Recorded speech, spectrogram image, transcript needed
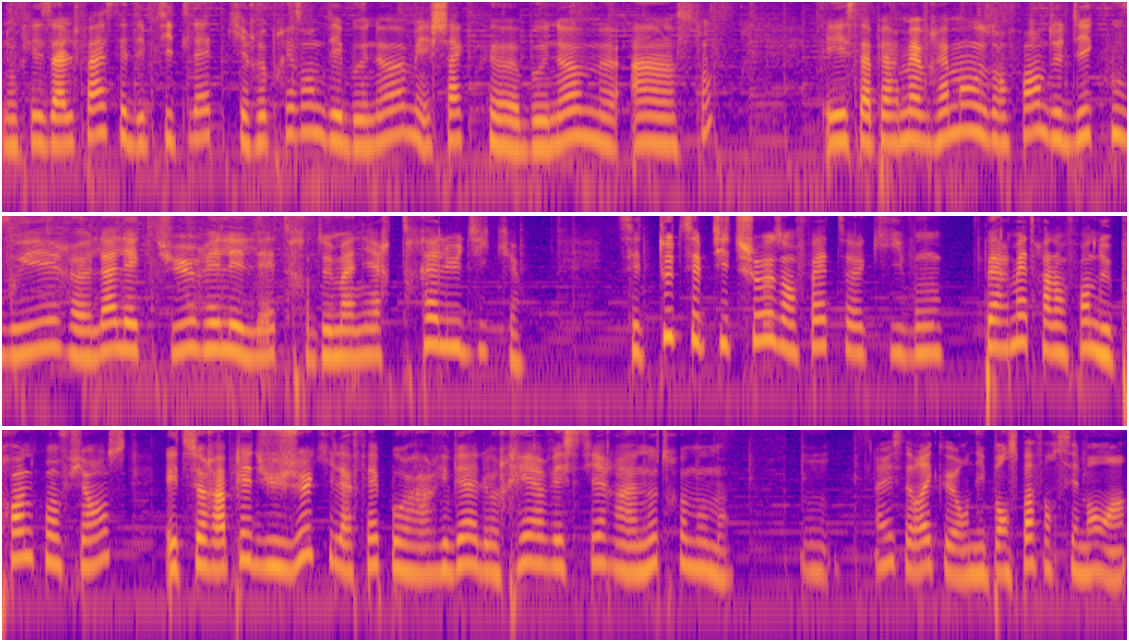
Donc les alphas, c'est des petites lettres qui représentent des bonhommes et chaque euh, bonhomme a un son. Et ça permet vraiment aux enfants de découvrir euh, la lecture et les lettres de manière très ludique. C'est toutes ces petites choses en fait qui vont permettre à l'enfant de prendre confiance et de se rappeler du jeu qu'il a fait pour arriver à le réinvestir à un autre moment. Ah Oui, c'est vrai qu'on n'y pense pas forcément. hein.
